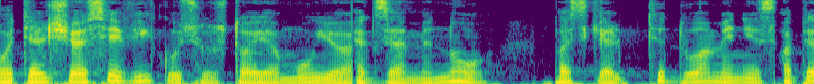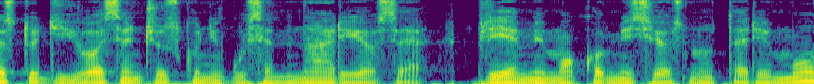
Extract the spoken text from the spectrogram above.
Po telšiuose vykusių stojamųjų egzaminų paskelbti duomenys apie studijuosiančius kunigų seminarijose. Prieimimo komisijos nutarimu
